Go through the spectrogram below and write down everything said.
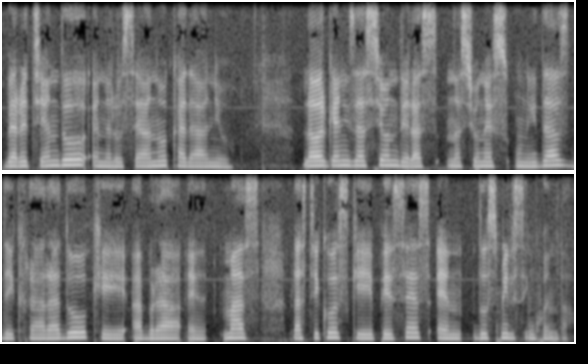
vertiendo en el océano cada año. La Organización de las Naciones Unidas declarado que habrá eh, más plásticos que peces en 2050.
